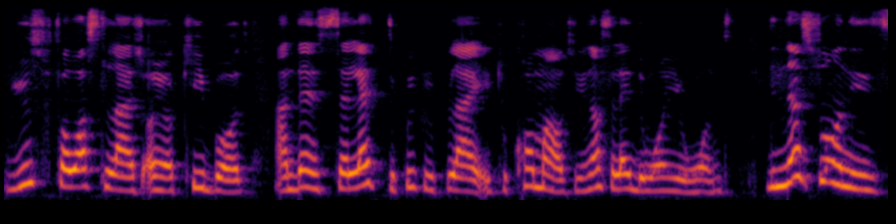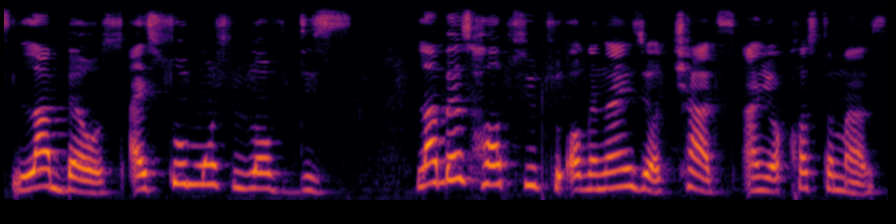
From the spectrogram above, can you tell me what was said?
use forward slash on your keyboard and then select the quick reply to come out. You now select the one you want. The next one is labels. I so much love this. Labels helps you to organize your charts and your customers.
